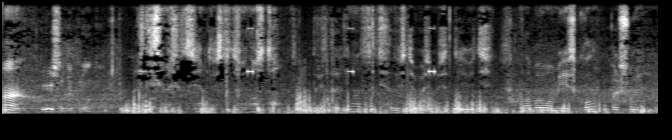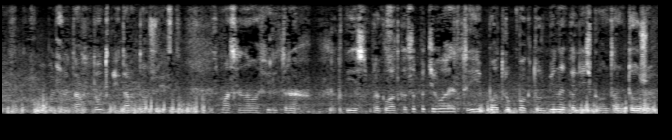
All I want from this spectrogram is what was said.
А, крыша не пленка. 277, 290, 311, 289. На лобовом есть кол большой. Большой там, тут и там тоже есть. С масляного фильтра. Тут есть прокладка запотевает. И патрубок турбины, колечко он там тоже.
